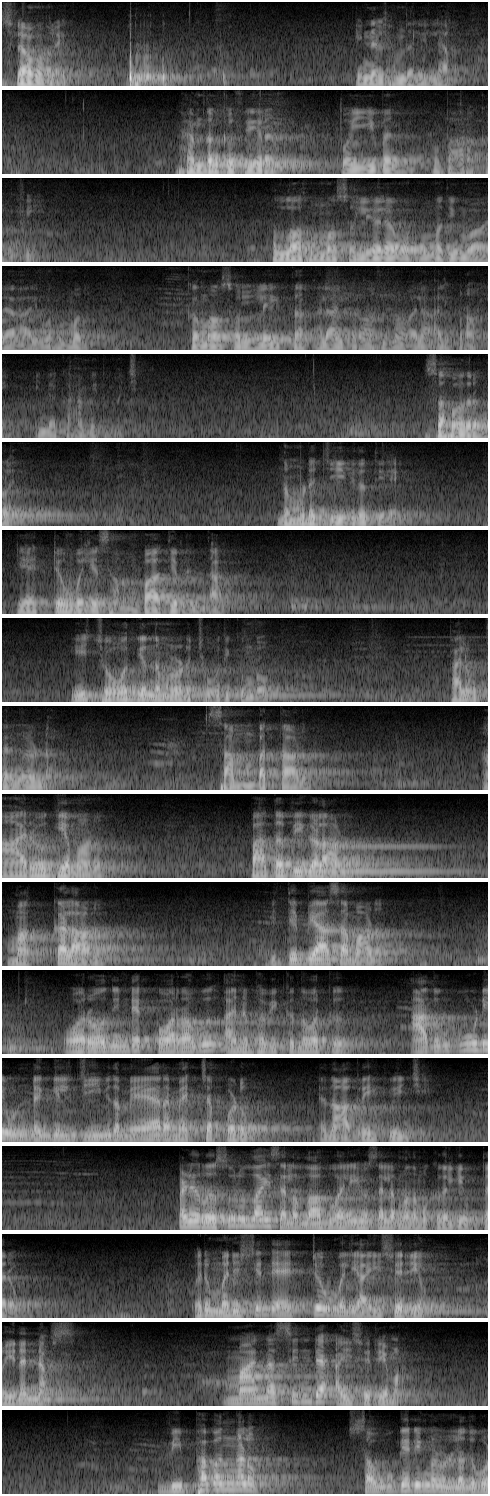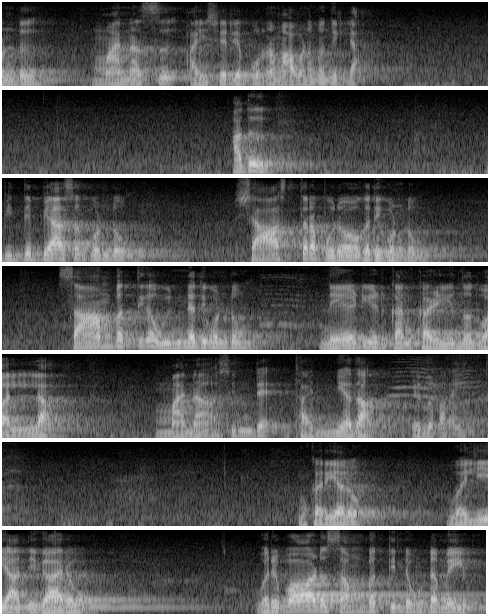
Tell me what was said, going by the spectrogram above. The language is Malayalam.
السلام عليكم إن الحمد لله حمدا كثيرا طيبا مباركا فيه اللهم صل على محمد وعلى آل محمد كما صليت على إبراهيم وعلى آل إبراهيم إنك حميد مجيد സഹോദരങ്ങളെ നമ്മുടെ ജീവിതത്തിലെ ഏറ്റവും വലിയ സമ്പാദ്യം എന്താണ്? ഈ ചോദ്യം നമ്മളോട് ചോദിക്കുമ്പോൾ പല ഉത്തരങ്ങളുണ്ടാവും. സമ്പത്താണ് ആരോഗ്യമാണ് പദവികളാണ് മക്കളാണ് വിദ്യാഭ്യാസമാണ്. ഓരോന്നിന്റെ കുറവ് അനുഭവിക്കുന്നവർക്ക് അതും കൂടി ഉണ്ടെങ്കിൽ ജീവിതം ഏറെ മെച്ചപ്പെടും എന്ന് ആഗ്രഹിക്കുകയും ചെയ്യും. പഴയ റസൂലുല്ലായി സല്ലാഹു അലൈഹി വസ്ലമ്മ നമുക്ക് നൽകിയ ഉത്തരവും ഒരു മനുഷ്യന്റെ ഏറ്റവും വലിയ ഐശ്വര്യം ഹൈനൻ നഫ്സ് മനസ്സിന്റെ ഐശ്വര്യമാണ്. വിഭവങ്ങളും സൗകര്യങ്ങളുള്ളതുകൊണ്ട് മനസ്സ് ഐശ്വര്യപൂർണമാവണമെന്നില്ല. അത് വിദ്യാഭ്യാസം കൊണ്ടും ശാസ്ത്ര പുരോഗതി കൊണ്ടും സാമ്പത്തിക ഉന്നതി കൊണ്ടും നേടിയെടുക്കാൻ കഴിയുന്നതുമല്ല മനസ്സിന്റെ ധന്യത എന്ന് പറയുന്നത്. നമുക്കറിയാലോ വലിയ അധികാരവും ഒരുപാട് സമ്പത്തിന്റെ ഉടമയും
